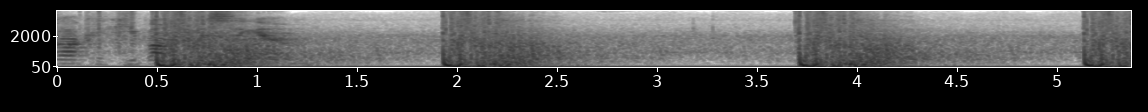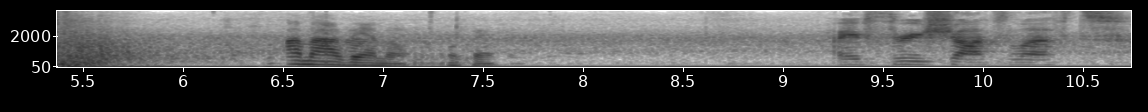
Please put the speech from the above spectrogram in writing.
Fuck, I keep on missing him. I'm out of ammo. Okay. I have three shots left.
